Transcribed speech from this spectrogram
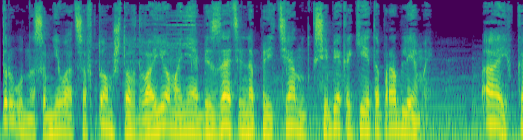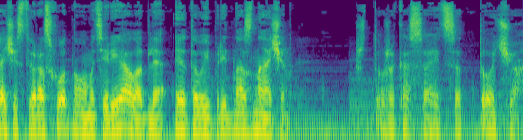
Трудно сомневаться в том, что вдвоем они обязательно притянут к себе какие-то проблемы. Ай в качестве расходного материала для этого и предназначен. Что же касается Точо...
